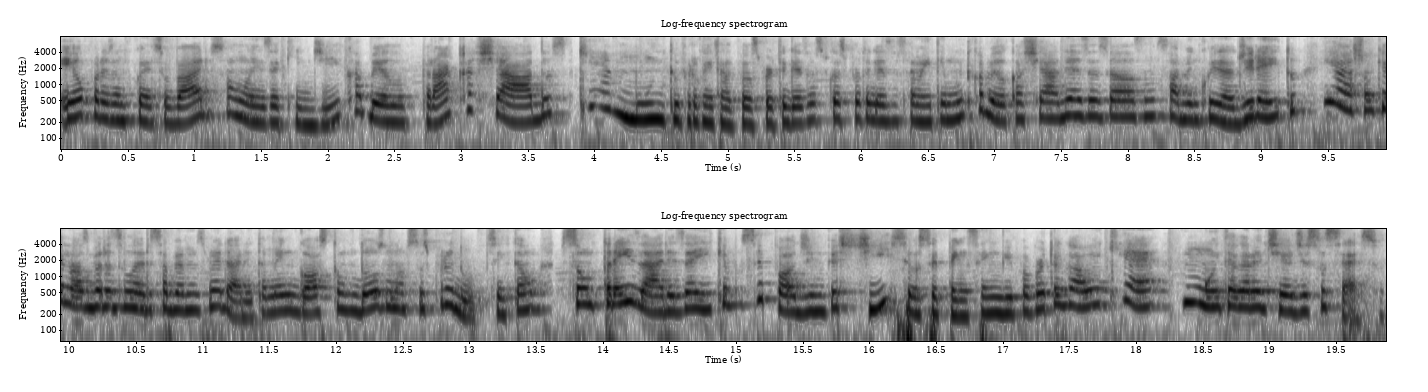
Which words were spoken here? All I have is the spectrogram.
Eu, por exemplo, conheço vários salões aqui de cabelo para cacheados, que é muito frequentado pelas portuguesas, porque as portuguesas também têm muito cabelo cacheado e às vezes elas não sabem cuidar direito e acham que nós brasileiros sabemos melhor e também gostam dos nossos produtos. Então, são três áreas aí que você pode investir se você pensa em vir para Portugal e que é muita garantia de sucesso.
